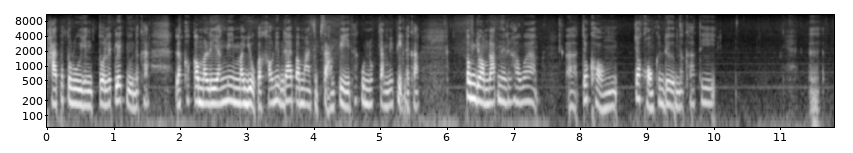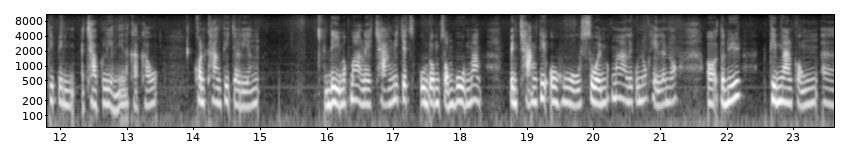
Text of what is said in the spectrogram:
พายพัตตูลูยังตัวเล็ก ๆ อยู่นะคะ แล้วเขาก็มาเลี้ยงนี่มาอยู่กับเขานี่ได้ประมาณ 13 ปี ถ้าคุณนกจำไม่ผิดนะคะ ต้องยอมรับเลยนะคะว่าเจ้าของเจ้าของคนเดิมนะคะที่เอ่อที่เป็นชาวกะเหรี่ยงนี่นะคะเขาค่อนข้างที่จะเลี้ยงดีมากๆเลยช้างนี่จะอุดมสมบูรณ์มาก เป็นช้างที่โอ้โหสวยมากๆเลยคุณนกเห็นแล้วเนาะเออตอนนี้ทีมงานของเอ่อ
